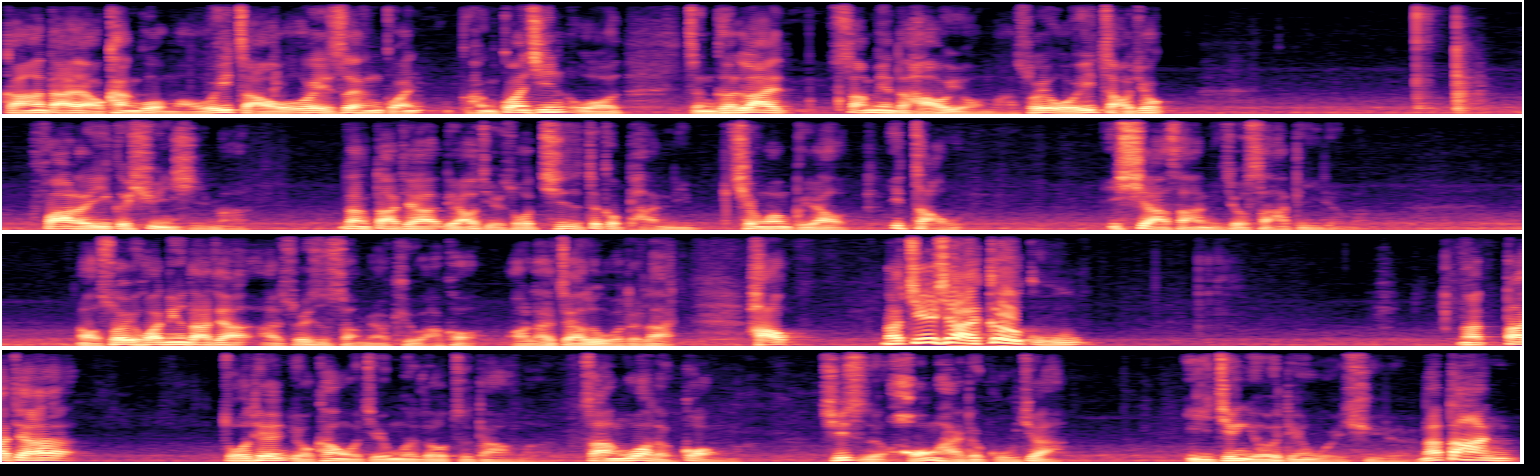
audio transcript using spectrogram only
刚刚大家有看过嘛？我一早我也是很关很关心我整个赖上面的好友嘛，所以我一早就发了一个讯息嘛，让大家了解说，其实这个盘你千万不要一早一下杀你就杀低了嘛。啊，所以欢迎大家啊，随时扫描 Q R code 啊，来加入我的 line。好，那接下来个股，那大家昨天有看我节目的都知道嘛，掌握的供，其实红海的股价已经有一点委屈了。那当然，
